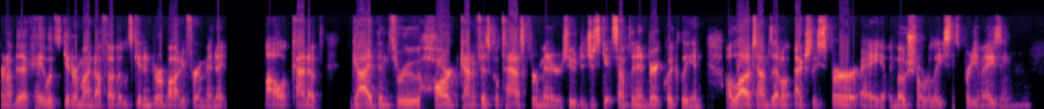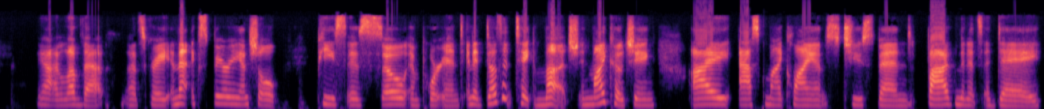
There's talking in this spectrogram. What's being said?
And i'll be like hey let's get our mind off of it. Let's get into our body for a minute. I'll kind of guide them through a hard kind of physical task for a minute or two to just get something in very quickly. And a lot of times that'll actually spur a emotional release. It's pretty amazing. Mm-hmm. yeah i love that. That's great. And that experiential piece is so important. And it doesn't take much. In my coaching i ask my clients to spend 5 minutes a day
